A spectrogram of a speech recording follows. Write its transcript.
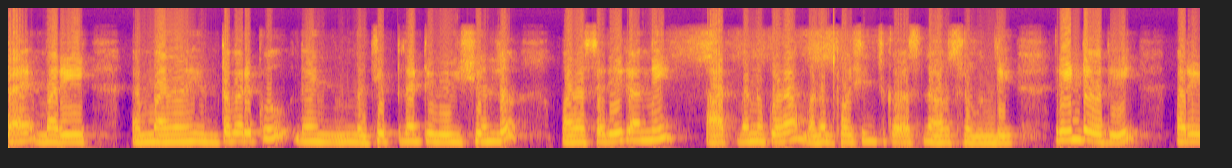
టై మరి మన ఇంతవరకు నేను చెప్పినట్టు విషయంలో మన శరీరాన్ని ఆత్మను కూడా మనం పోషించుకోవాల్సిన అవసరం ఉంది. రెండవది మరి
